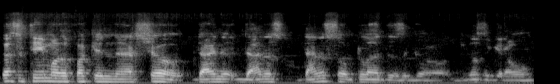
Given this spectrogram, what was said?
That's the theme of the fucking uh, show. Dino, dinos, dinosaur blood doesn't go doesn't get old.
